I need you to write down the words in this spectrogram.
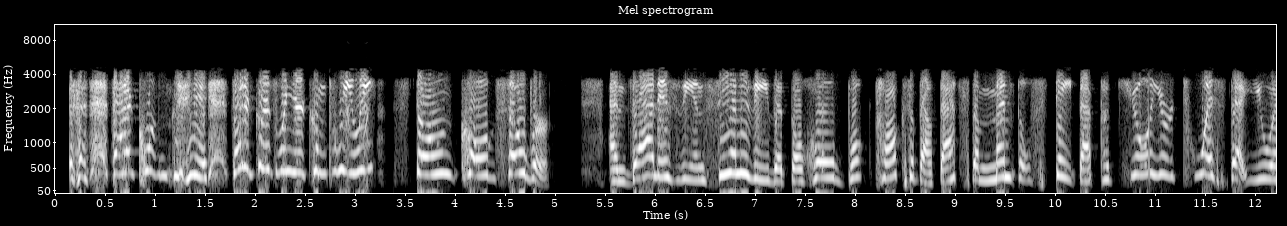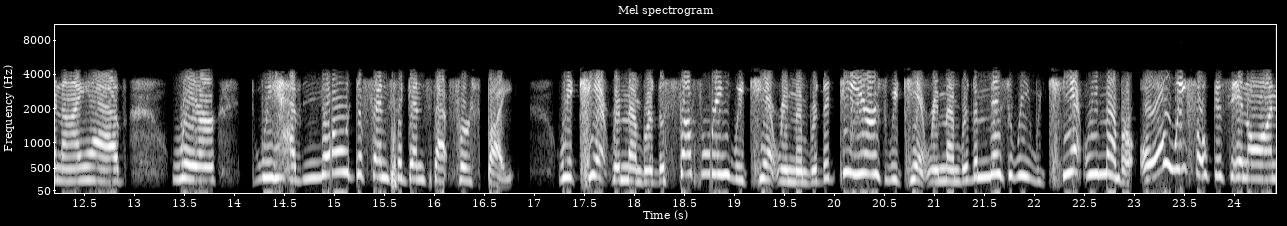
that, that occurs when you're completely stone cold sober. And that is the insanity that the whole book talks about. That's the mental state, that peculiar twist that you and I have where we have no defense against that first bite. We can't remember the suffering. We can't remember the tears. We can't remember the misery. We can't remember. All we focus in on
